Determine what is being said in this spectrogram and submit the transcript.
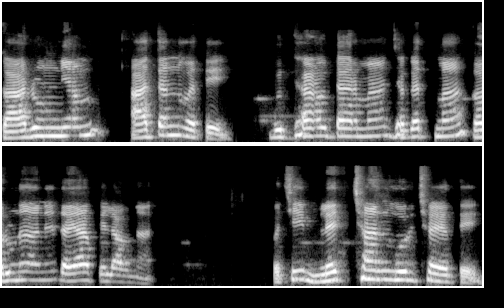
કારુણ્યમ આતન્વતે, બુદ્ધાવતારમાં જગતમાં કરુણા અને દયા ફેલાવનાર. પછી મ્લેચ્છાન મૂર્છયતે,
